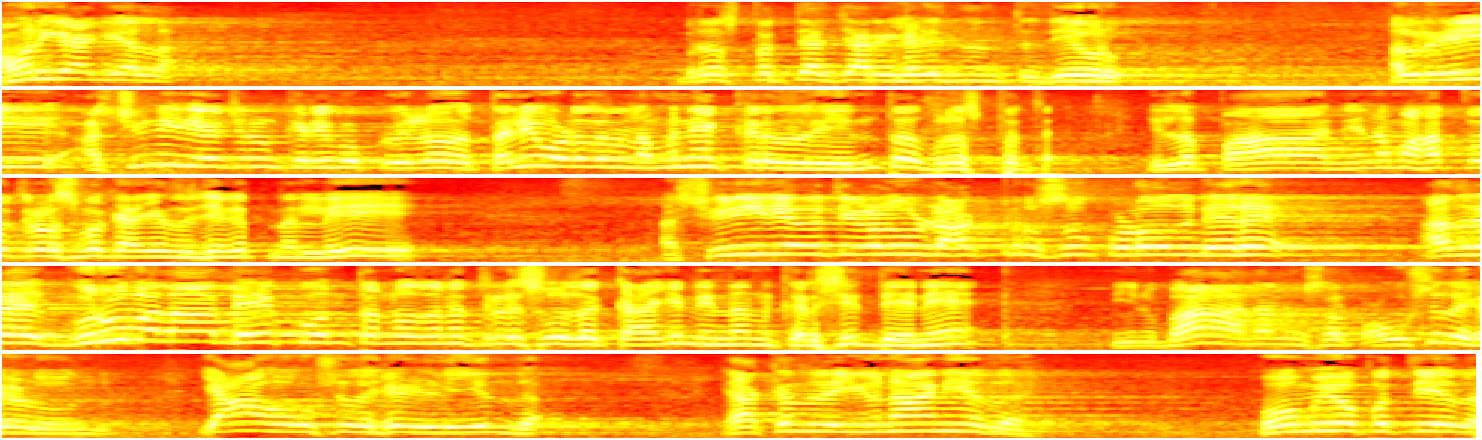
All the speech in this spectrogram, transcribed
ಅವನಿಗಾಗಿ ಅಲ್ಲ. ಬೃಹಸ್ಪತ್ಯಾಚಾರ್ಯ ಹೇಳಿದಂತೆ ದೇವರು. ಅಲ್ರಿ, ಅಶ್ವಿನಿ ದೇವಚನ ಕರಿಬೇಕು ಇಲ್ಲೋ, ತಲೆ ಹೊಡೆದ್ರೆ ನಮ್ಮನ್ನೇ ಕರೆದ್ರಿ ಅಂತ ಬೃಹಸ್ಪತಿ ಇಲ್ಲಪ್ಪ, ನಿನ್ನ ಮಹತ್ವ ತಿಳಿಸ್ಬೇಕಾಗಿದೆ ಜಗತ್ತಿನಲ್ಲಿ ಅಶ್ವಿನಿ ದೇವತೆಗಳು ಡಾಕ್ಟರ್ಸು ಕೊಡೋದು ಬೇರೆ. ಆದರೆ ಗುರುಬಲ ಬೇಕು ಅಂತ ಅನ್ನೋದನ್ನು ತಿಳಿಸುವುದಕ್ಕಾಗಿ ನಿನ್ನನ್ನು ಕರೆಸಿದ್ದೇನೆ. ನೀನು ಬಾ, ನನಗೆ ಸ್ವಲ್ಪ ಔಷಧ ಹೇಳು ಒಂದು ಯಾವ ಔಷಧ ಹೇಳಿ ಅಂದ ಯಾಕಂದರೆ ಯುನಾನಿ ಅದ, ಹೋಮಿಯೋಪತಿ ಅದ,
